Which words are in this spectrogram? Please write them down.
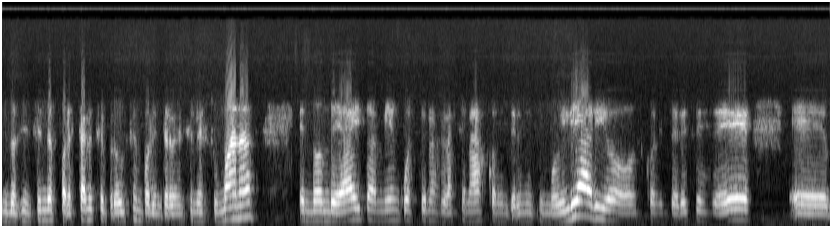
de los incendios forestales se producen por intervenciones humanas, en donde hay también cuestiones relacionadas con intereses inmobiliarios, con intereses de eh,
